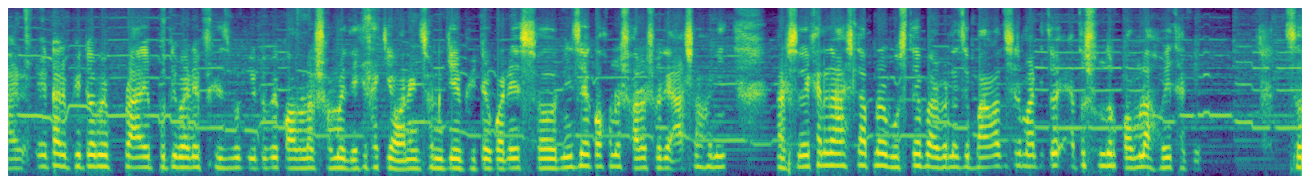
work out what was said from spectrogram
আর এটার ভিডিও আমি প্রায় প্রতিবারে ফেসবুক ইউটিউবে কমলার সময় দেখে থাকি, অনেকজন গিয়ে ভিডিও করে। সো নিজে কখনো সরাসরি আসা হয়নি। আর সো এখানে না আসলে আপনারা বুঝতে পারবেন না যে বাংলাদেশের মাটিতে এত সুন্দর কমলা হয়ে থাকে। সো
